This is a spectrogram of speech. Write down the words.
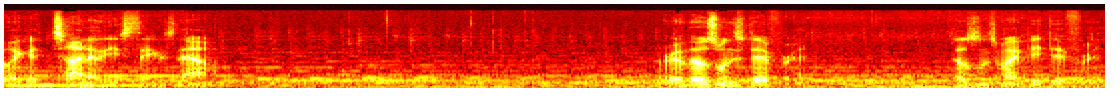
Like a ton of these things now. Or those ones different? Those ones might be different.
